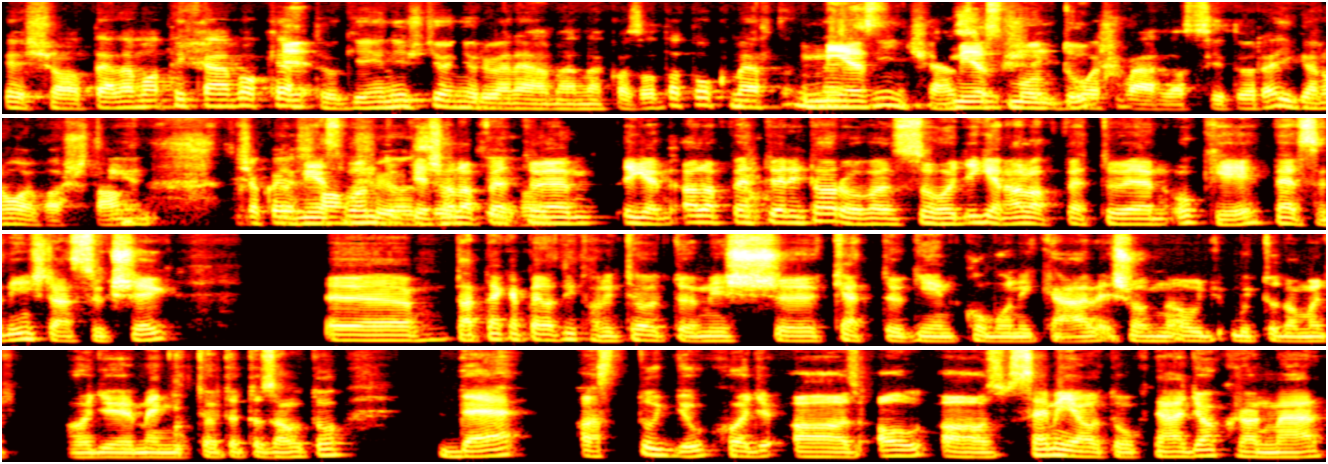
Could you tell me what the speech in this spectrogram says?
És a telematikába 2G-n is gyönyörűen elmennek az adatok, mert mi ezt, nincsen mi ezt mondtuk. válaszidőre. Igen, olvastam. Igen. Csak hogy mi ezt mondtuk, és alapvetően, ki, igen, alapvetően itt arról van szó, hogy igen, alapvetően oké, okay, persze nincs rá szükség, tehát nekem például az itthoni töltőm is 2G-n kommunikál, és onnan úgy, úgy tudom, hogy, hogy mennyit töltött az autó, de azt tudjuk, hogy az, a személyautóknál gyakran már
